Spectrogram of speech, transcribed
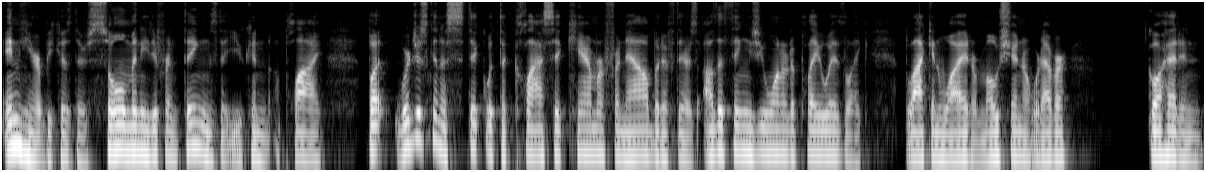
in here because there's so many different things that you can apply. But we're just going to stick with the classic camera for now. But if there's other things you wanted to play with, like black and white or motion or whatever, go ahead and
